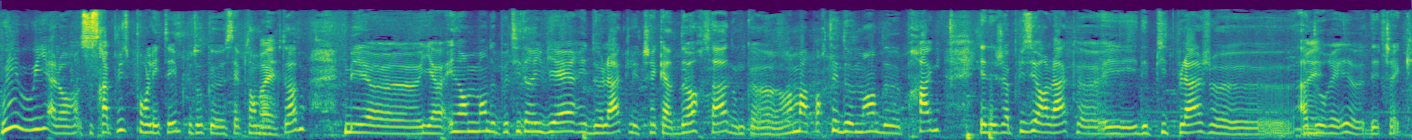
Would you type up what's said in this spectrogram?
Oui, oui, alors ce sera plus pour l'été plutôt que septembre-octobre. Mais euh, il y a énormément de petites rivières et de lacs. Les Tchèques adorent ça. Donc euh, vraiment à portée de main de Prague, il y a déjà plusieurs lacs euh, et des petites plages adorées des Tchèques.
